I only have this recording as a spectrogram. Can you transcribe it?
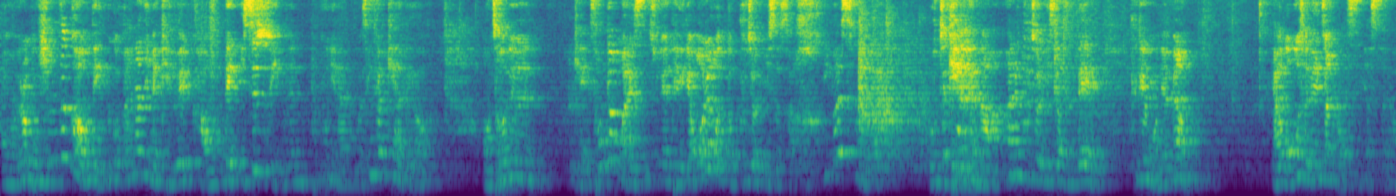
어, 여러분 힘든 가운데 있는 것도 하나님의 계획 가운데 있을 수 있는 부분이라는 걸 생각해야 돼요. 어, 저는 이렇게 성경 말씀 중에 되게 어려웠던 구절이 있었어요. 하, 이 말씀을 내가 어떻게 해야 되나 하는 구절이 있었는데 그게 뭐냐면 야고보서 1장 말씀이었어요.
